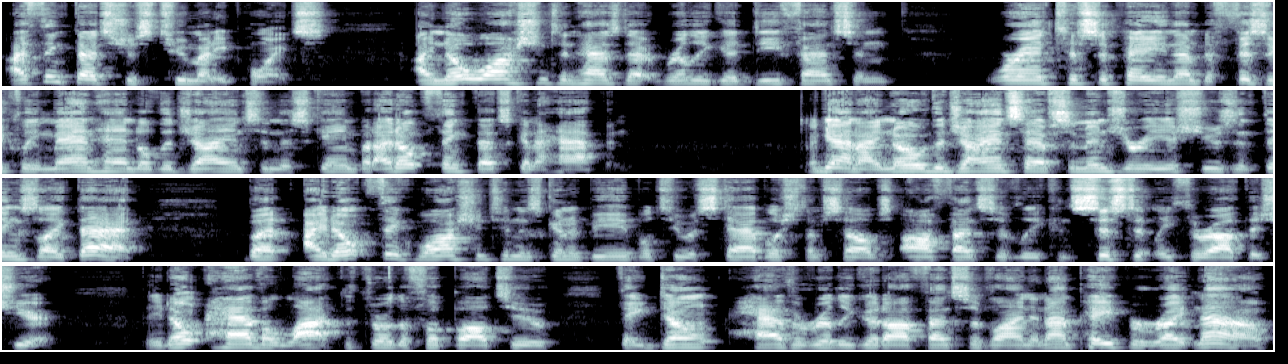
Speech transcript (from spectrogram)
I think that's just too many points. I know Washington has that really good defense, and we're anticipating them to physically manhandle the Giants in this game, but I don't think that's going to happen. Again, I know the Giants have some injury issues and things like that, but I don't think Washington is going to be able to establish themselves offensively consistently throughout this year. They don't have a lot to throw the football to. They don't have a really good offensive line. And on paper, right now,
